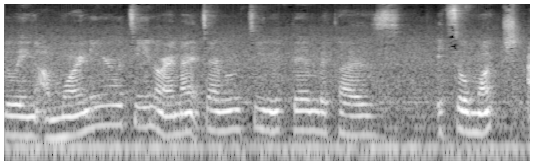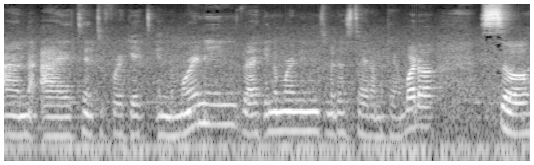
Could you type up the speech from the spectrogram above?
doing a morning routine or a nighttime routine with them because it's so much and i tend to forget in the mornings like in the mornings i'm just tired i'm can't bother so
